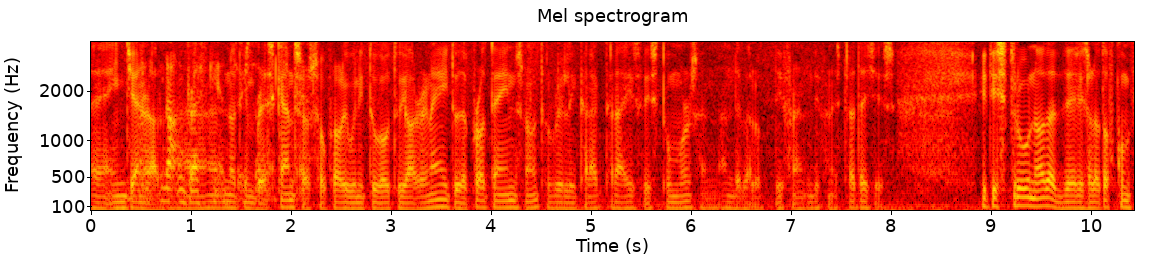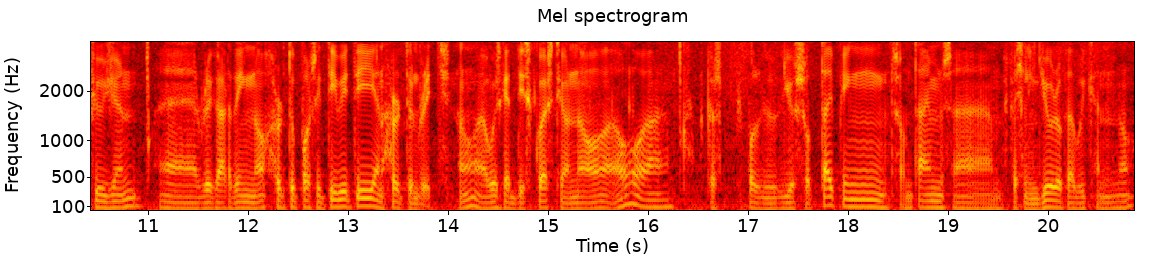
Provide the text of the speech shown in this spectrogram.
uh, in general, not in breast uh, cancer. not in so breast cancer. So probably we need to go to the RNA, to the proteins, no, to really characterize these tumors and, and develop different different strategies. It is true no, that there is a lot of confusion uh, regarding no, HER2 positivity and HER2 enrich. No? I always get this question, no, oh, uh, because people use subtyping sometimes, um, especially in Europe, that we can, no,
